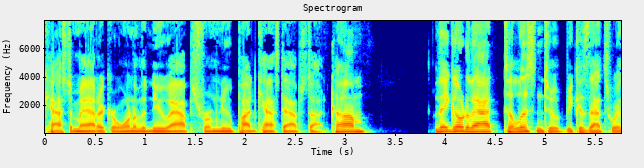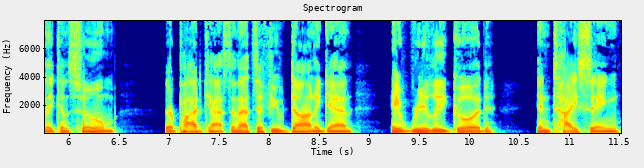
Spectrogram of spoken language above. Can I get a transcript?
Castamatic or one of the new apps from newpodcastapps.com. They go to that to listen to it because that's where they consume their podcast. And that's if you've done, again, a really good, enticing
